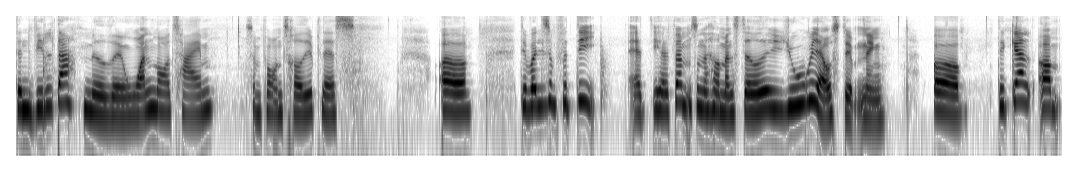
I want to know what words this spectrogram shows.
Den Vilder med øh, One More Time, som får en tredje plads. Og det var ligesom fordi, at i 90'erne havde man stadig juryafstemning, og det galt om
